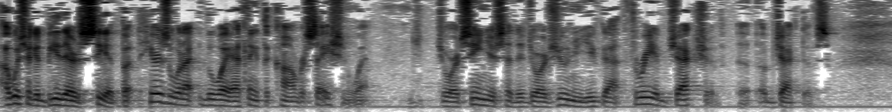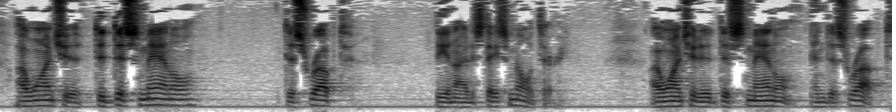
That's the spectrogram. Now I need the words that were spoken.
I wish I could be there to see it, but here's what I, the way I think the conversation went. George Sr. said to George Jr., You've got three objective, uh, objectives. I want you to dismantle, disrupt the United States military. I want you to dismantle and disrupt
